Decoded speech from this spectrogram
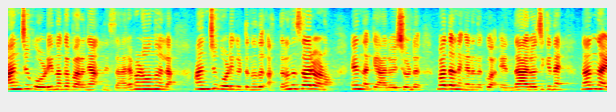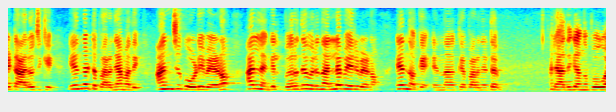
അഞ്ച് കോടി എന്നൊക്കെ പറഞ്ഞാൽ നിസ്സാര പണമൊന്നുമല്ല. അഞ്ച് കോടി കിട്ടുന്നത് അത്ര നിസ്സാരമാണോ? എന്നൊക്കെ ആലോചിച്ചുകൊണ്ട് ഭദ്രൻ ഇങ്ങനെ നിൽക്കുക എന്താ ആലോചിക്കുന്നേ? നന്നായിട്ട് ആലോചിക്കേ. എന്നിട്ട് പറഞ്ഞാൽ മതി അഞ്ച് കോടി വേണോ? അല്ലെങ്കിൽ വെറുതെ ഒരു നല്ല പേര് വേണോ? എന്നൊക്കെ എന്നൊക്കെ പറഞ്ഞിട്ട് രാധിക അങ്ങ് പോവുക.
